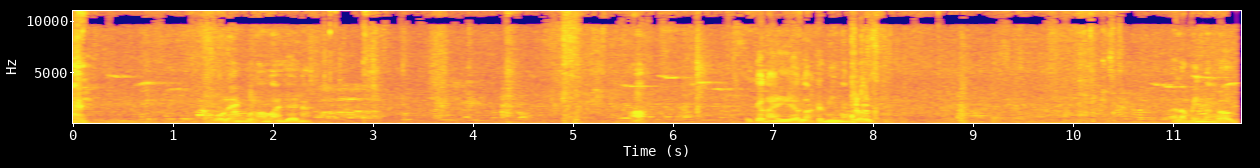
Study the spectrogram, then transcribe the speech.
Đây. Bộ đèn của nó là vậy nè. Đó. Thì cái này là cái miếng năng lượng. Đây là miếng năng lượng.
